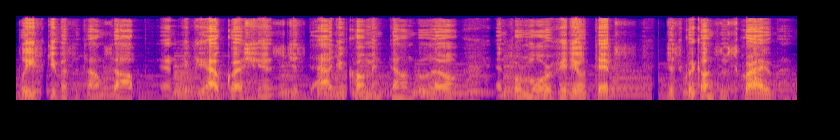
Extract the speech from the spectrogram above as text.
please give us a thumbs up. And if you have questions, just add your comment down below. And for more video tips, just click on subscribe.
